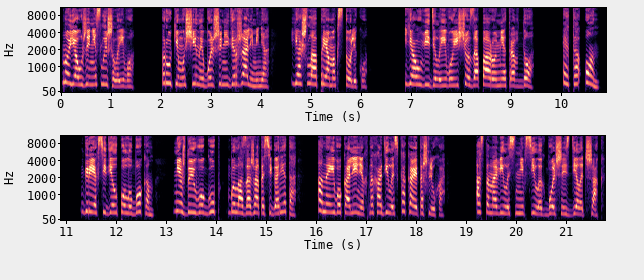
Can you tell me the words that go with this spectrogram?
но я уже не слышала его. Руки мужчины больше не держали меня. Я шла прямо к столику. Я увидела его еще за пару метров до. Это он. Грех сидел полубоком, между его губ была зажата сигарета, а на его коленях находилась какая-то шлюха. Остановилась не в силах больше сделать шаг.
